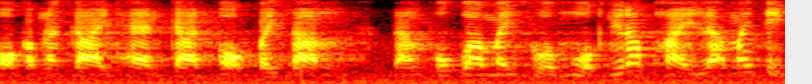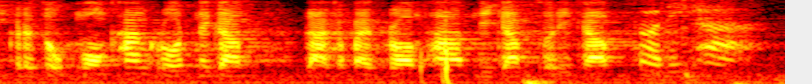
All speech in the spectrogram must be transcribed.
ออกกำลังกายแทนการออกใบสั่งหลังพบว่าไม่สวมหมวกนิรภัยและไม่ติดกระจกมองข้างรถนะครับลากันไปพร้อมภาพนี้ครับสวัสดีครับ สวัสดีค่ะ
